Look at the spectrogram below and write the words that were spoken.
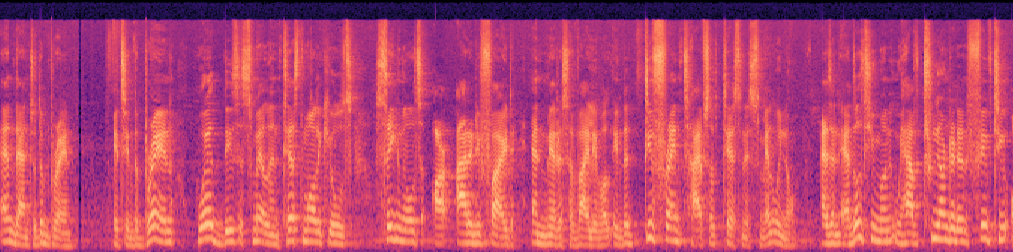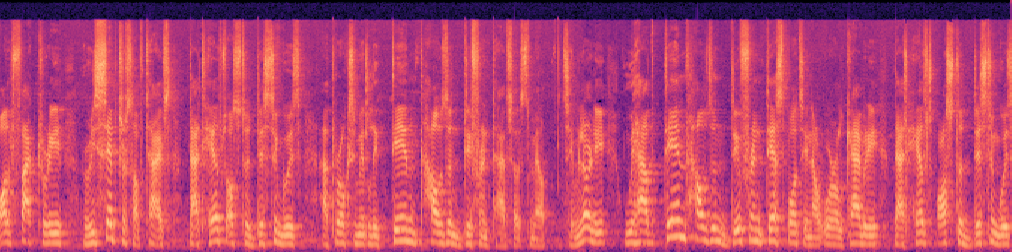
and then to the brain. It's in the brain where these smell and taste molecules signals are identified and made available in the different types of taste and smell we know. As an adult human, we have 350 olfactory receptors of types that helps us to distinguish approximately 10,000 different types of smell. Similarly, we have 10,000 different taste buds in our oral cavity that helps us to distinguish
